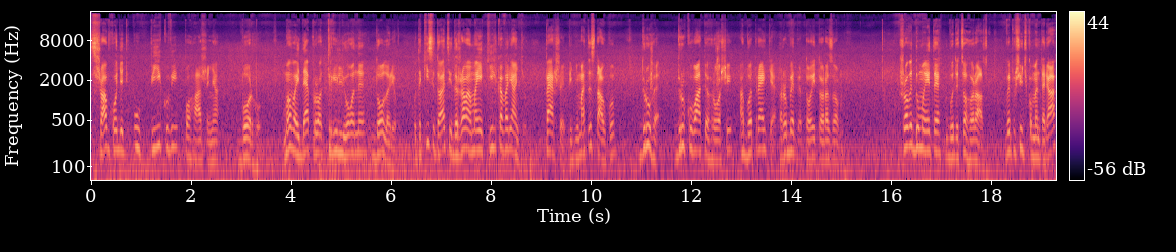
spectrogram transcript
США входять у пікові погашення боргу. Мова йде про трильйони доларів. У такій ситуації держава має кілька варіантів: перше піднімати ставку, друге друкувати гроші, або третє робити то і то разом. Що ви думаєте буде цього разу? Ви пишіть в коментарях,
